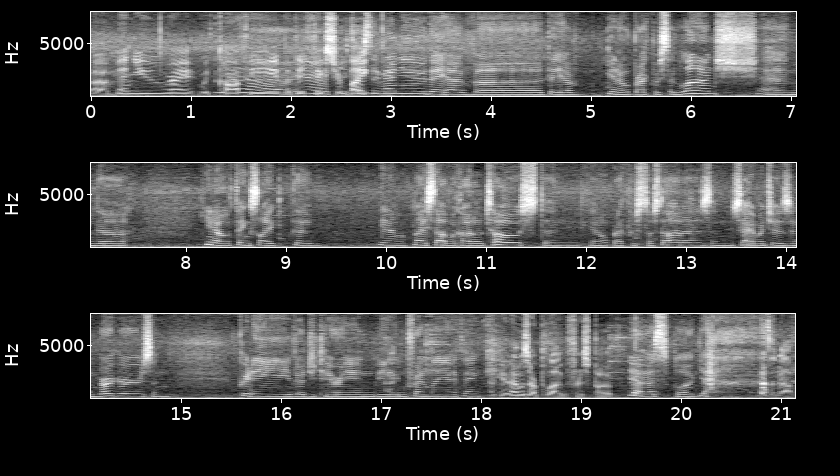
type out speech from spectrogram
uh, menu, right, with coffee, Yeah, but they yeah, fix your bike. menu they have uh, they have you know breakfast and lunch and uh, you know things like the you know nice avocado toast and you know breakfast tostadas and sandwiches and burgers and pretty vegetarian vegan friendly i think Okay, that was our plug for Spoke. yeah that's the plug yeah That's enough.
